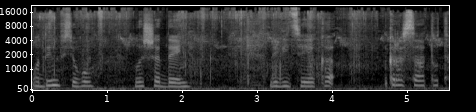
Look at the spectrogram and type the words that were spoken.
один всього лише день. Дивіться, яка краса тут.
